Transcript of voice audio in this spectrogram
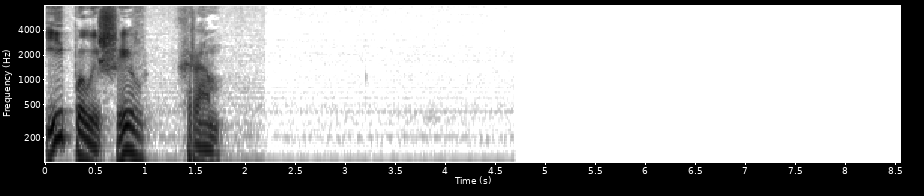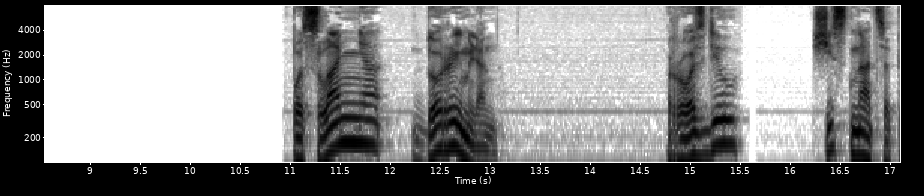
і полишив храм. Послання до римлян, розділ 16.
